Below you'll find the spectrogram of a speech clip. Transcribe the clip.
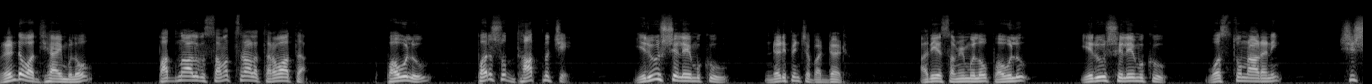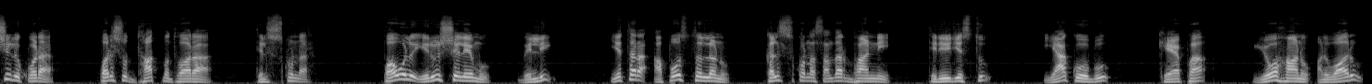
రెండవ అధ్యాయములో పద్నాలుగు సంవత్సరాల తర్వాత పౌలు పరిశుద్ధాత్మచే ఎరుషలేముకు నడిపించబడ్డాడు. అదే సమయంలో పౌలు ఎరుషలేముకు వస్తున్నాడని శిష్యులు కూడా పరిశుద్ధాత్మ ద్వారా తెలుసుకున్నారు. పౌలు ఎరుషలేము వెళ్ళి ఇతర అపోస్తులను కలుసుకున్న సందర్భాన్ని తెలియజేస్తూ యాకోబు కేప యోహాను అనువారు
